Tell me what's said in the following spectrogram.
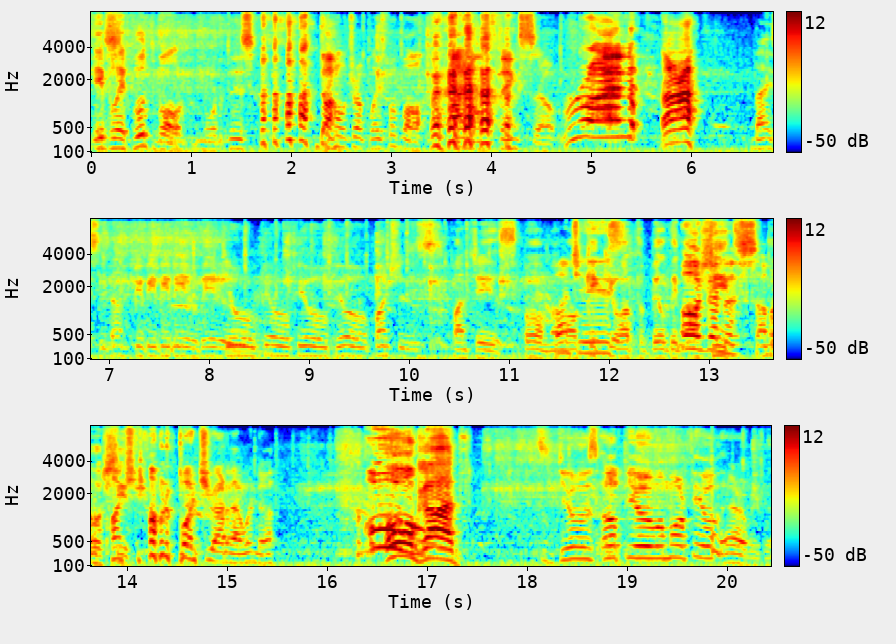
He played football. More, more this. Donald Trump plays football. I don't think so. Run! Ah! nicely done. Pew, pew, pew, pew, pew. Pew, pew, pew, pew, punches. Punches. Boom. I'm gonna kick you out the building. Oh, shit. goodness, I'm gonna oh, punch shit. you. I'm gonna punch you out of that window. Oh, God. Pews, oh pew, one more pew. There we go.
